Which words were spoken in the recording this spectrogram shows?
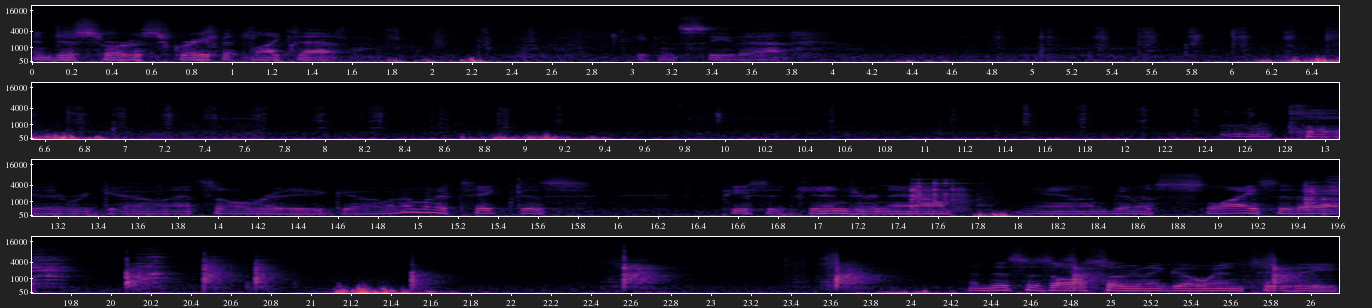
and just sort of scrape it like that. You can see that. Okay, there we go. That's all ready to go. And I'm going to take this piece of ginger now and I'm going to slice it up. And this is also going to go into the,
